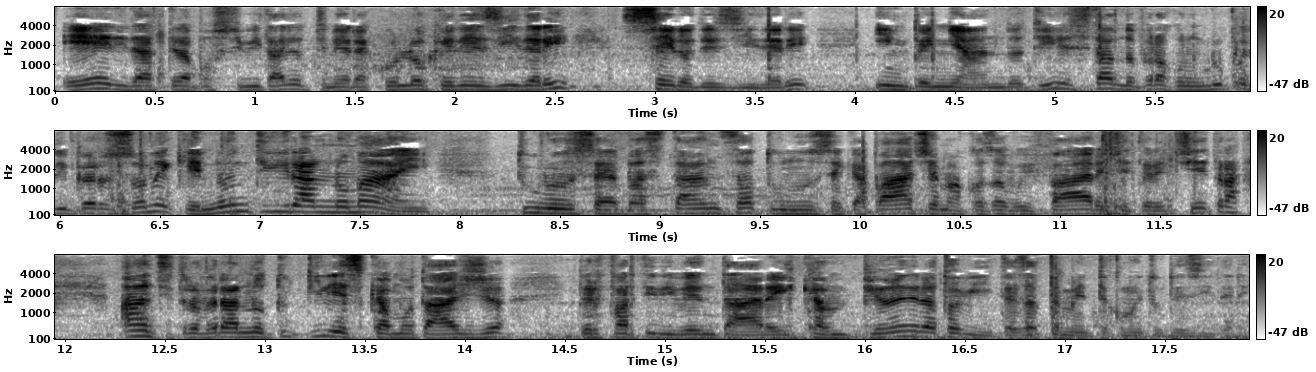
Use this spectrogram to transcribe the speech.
e di darti la possibilità di ottenere quello che desideri, se lo desideri, impegnandoti, stando però con un gruppo di persone che non ti diranno mai tu non sei abbastanza, tu non sei capace, ma cosa vuoi fare, eccetera, eccetera. Anzi, troveranno tutti gli escamotage per farti diventare il campione della tua vita, esattamente come tu desideri.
